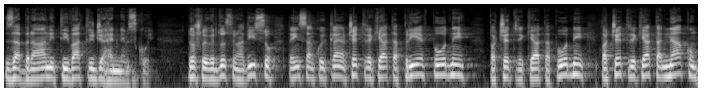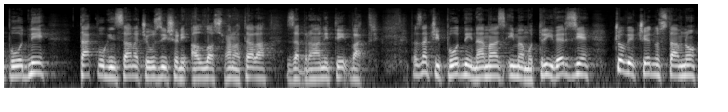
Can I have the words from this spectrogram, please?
zabraniti vatri džahennemskoj. Došlo je vjerodostojno hadisu da insan koji klanja četiri rekiata prije podni, pa četiri rekiata podni, pa četiri rekiata nakon podni, takvog insana će uzvišeni Allah subhanahu wa ta'ala zabraniti vatri. Pa Pa znači podni namaz imamo tri verzije. Čovjek će jednostavno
